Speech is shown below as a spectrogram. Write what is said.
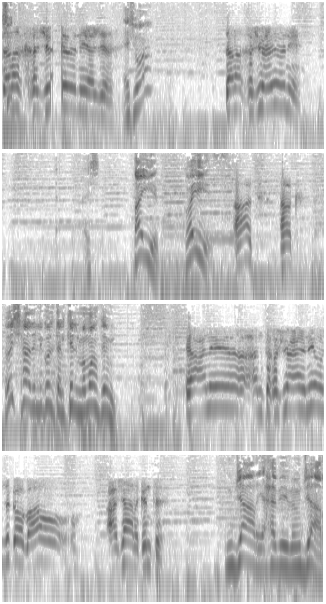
ترى خشوا عيوني يا شيخ إيش هو؟ ترى خشوا عيوني؟ طيب كويس. هات هاك إيش هذا اللي قلت الكلمة؟ ما فهمت. يعني أنت خشوا عيني وزقوبها و... عشانك أنت. مجار يا حبيبي مجار.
